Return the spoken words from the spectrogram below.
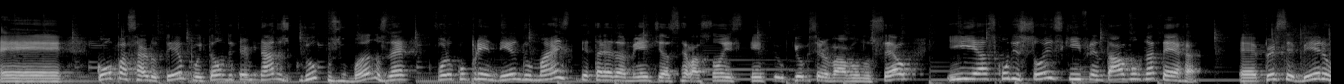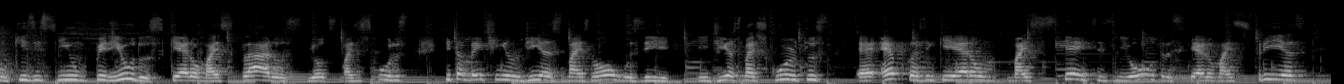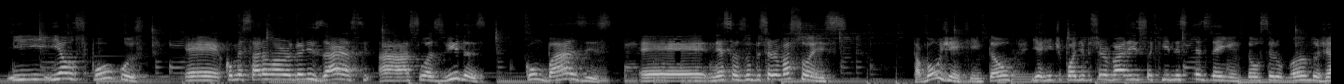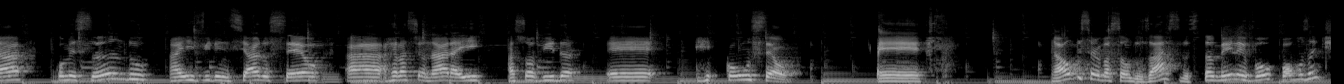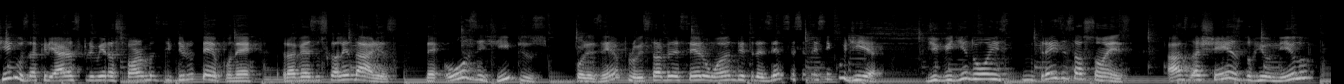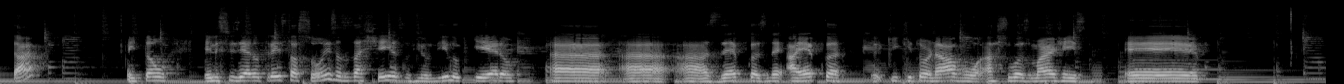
É, com o passar do tempo, então, determinados grupos humanos né, foram compreendendo mais detalhadamente as relações entre o que observavam no céu e as condições que enfrentavam na Terra. É, perceberam que existiam períodos que eram mais claros e outros mais escuros, que também tinham dias mais longos e, e dias mais curtos, é, épocas em que eram mais quentes e outras que eram mais frias, e, e aos poucos é, começaram a organizar as, as, suas vidas com bases é, nessas observações. Tá bom, gente? Então, e a gente pode observar isso aqui nesse desenho. Então, o ser humano já começando a evidenciar o céu, a relacionar aí a sua vida é, com o céu. É, a observação dos astros também levou povos antigos a criar as primeiras formas de vir o tempo, né? Através dos calendários. Né? Os egípcios, por exemplo, estabeleceram um ano de 365 dias, dividindo-o em, em três estações: as das cheias do rio Nilo, tá? Então, eles fizeram três estações, as das cheias do rio Nilo, que eram a, a, as épocas, né? A época que, que tornavam as suas margens é,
